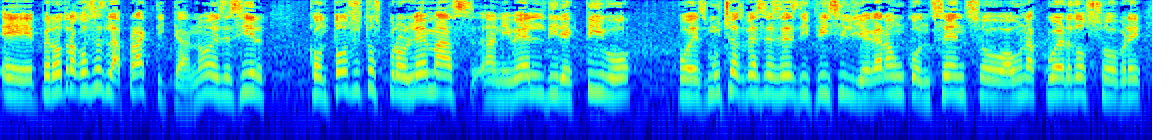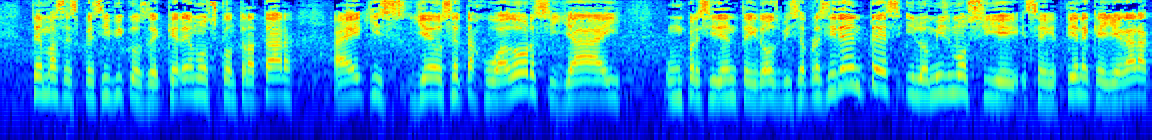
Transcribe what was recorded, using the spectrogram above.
Eh, pero otra cosa es la práctica, ¿no? Es decir, con todos estos problemas a nivel directivo, pues muchas veces es difícil llegar a un consenso, a un acuerdo sobre temas específicos de queremos contratar a X, Y o Z jugador si ya hay un presidente y dos vicepresidentes y lo mismo si se tiene que llegar a,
